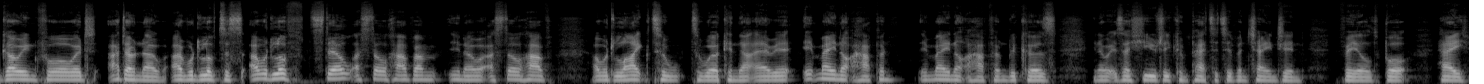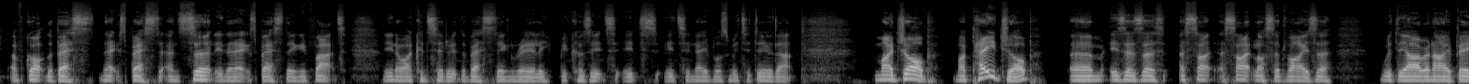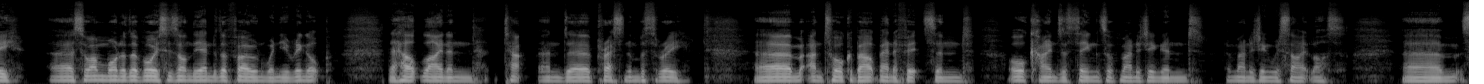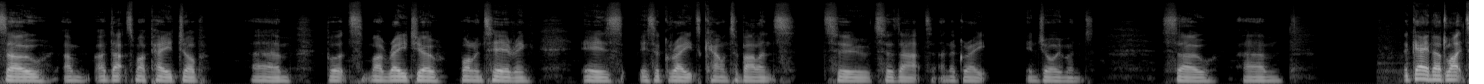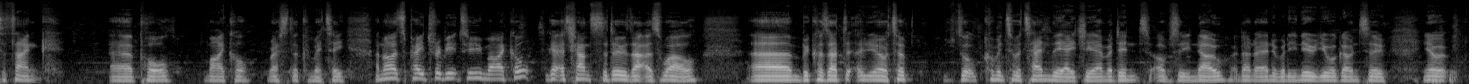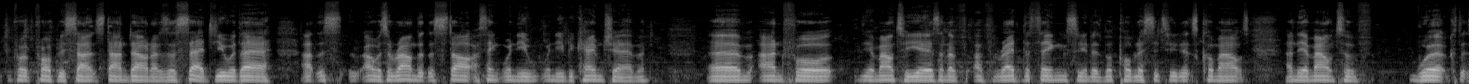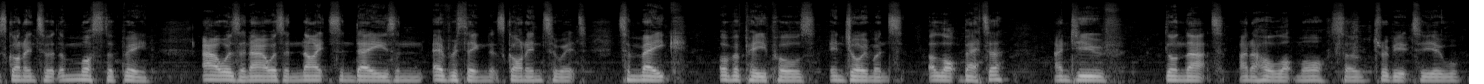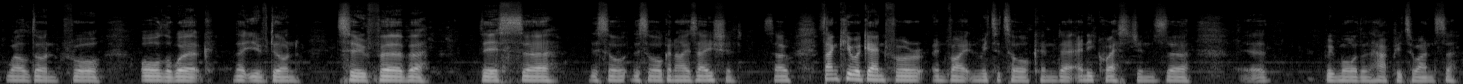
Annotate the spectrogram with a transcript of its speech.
going forward, I don't know. I would love to. I would love still. I still have. Um, you know, I still have. I would like to to work in that area. It may not happen. It may not happen because you know it's a hugely competitive and changing field. But hey, I've got the best, next best, and certainly the next best thing. In fact, you know, I consider it the best thing really because it's it's it enables me to do that. My job, my paid job, um, is as a, a, sight, a sight loss advisor with the RNIB. Uh, so I'm one of the voices on the end of the phone when you ring up the helpline and tap and uh, press number three, um, and talk about benefits and all kinds of things of managing and managing with sight loss. Um, so uh, that's my paid job, um, but my radio volunteering is is a great counterbalance to to that and a great enjoyment. So um, again, I'd like to thank uh, Paul, Michael, rest of the committee, and I'd like to pay tribute to you, Michael, to get a chance to do that as well, um, because I, you know, to sort of coming to attend the AGM, I didn't obviously know. I don't know anybody knew you were going to, you know, probably stand, down. As I said, you were there at this. I was around at the start. I think when you when you became chairman, um, and for the amount of years, and I've I've read the things, you know, the publicity that's come out, and the amount of work that's gone into it. There must have been hours and hours and nights and days and everything that's gone into it to make other people's enjoyment a lot better, and you've done that and a whole lot more. So tribute to you. Well done for all the work that you've done to further this uh, this this organisation. So thank you again for inviting me to talk. And uh, any questions, uh, uh, be more than happy to answer.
